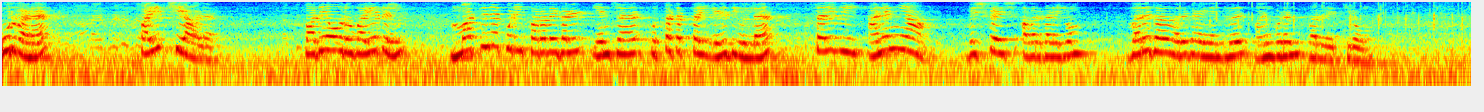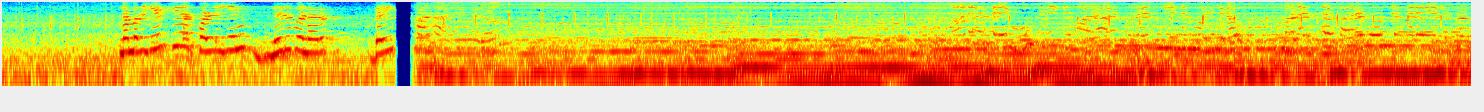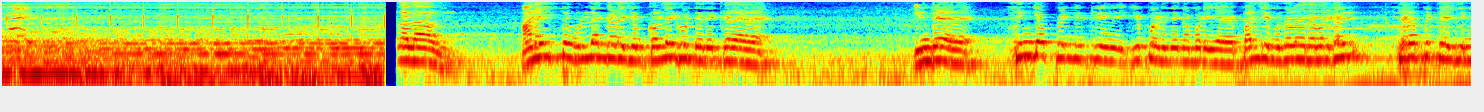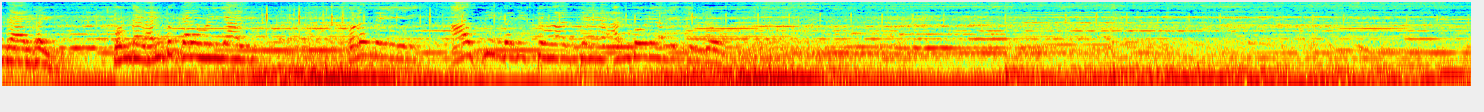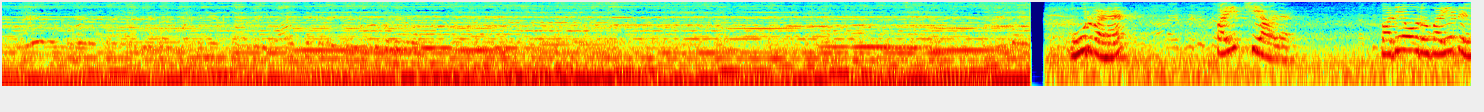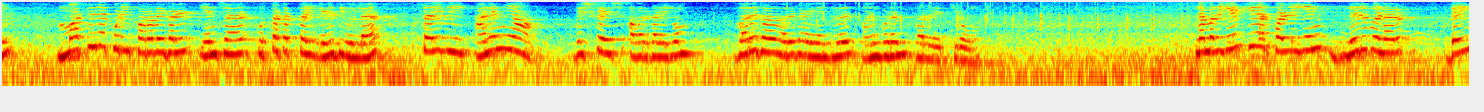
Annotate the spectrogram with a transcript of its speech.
ஊர்வன பயிற்சியாளர். பதினோரு வயதில் மசிலக்குடி பறவைகள் என்ற புத்தகத்தை எழுதியுள்ள செல்வி அனன்யா விஸ்வேஷ் அவர்களையும் வருக வருக என்று அன்புடன் வரவேற்கிறோம். நமது ஏக்கியர் பள்ளியின் நிறுவனர் தெய்வ களால் அனைத்து உள்ளங்களையும் கொள்ளை கொண்டிருக்கிற இந்த சிங்கப்பெண்ணுக்கு இப்பொழுது நம்முடைய பள்ளி முதல்வர் அவர்கள் சிறப்பு செய்கின்றார்கள். உங்கள் அன்பு கரவழியால் குழந்தையை ஆசீர்வதித்து வாழ்த்த அன்போடு அழைக்கின்றோம். ஊர்வன பயிற்சியாளர். பதினோரு வயதில் மசிலக்குடி பறவைகள் என்ற புத்தகத்தை எழுதியுள்ள செல்வி அனன்யா விஸ்வேஷ் அவர்களையும் வருக வருக என்று அன்புடன் வரவேற்கிறோம். நமது இயற்கையர் பள்ளியின் நிறுவனர் தெய்வ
